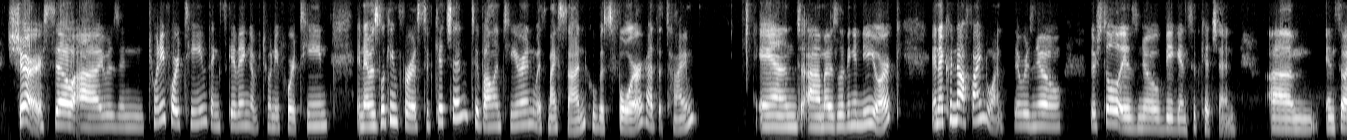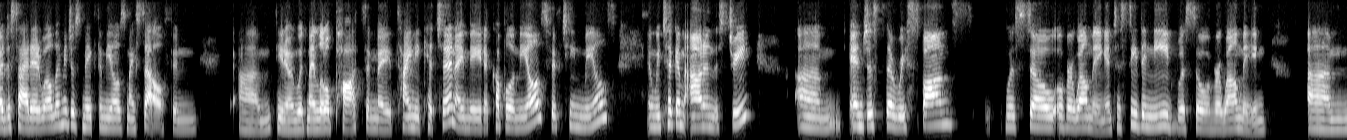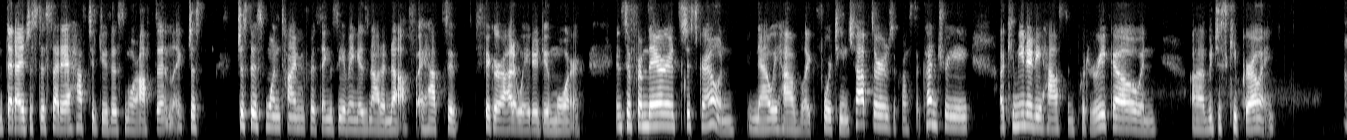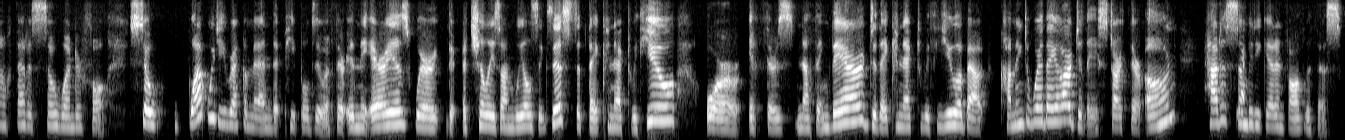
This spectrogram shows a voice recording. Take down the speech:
Sure. So uh, I was in 2014, Thanksgiving of 2014, and I was looking for a soup kitchen to volunteer in with my son, who was four at the time. And um, I was living in New York, and I could not find one. There was no, there still is no vegan soup kitchen. Um, and so I decided, well, let me just make the meals myself. And, um, you know, with my little pots in my tiny kitchen, I made a couple of meals, 15 meals, and we took them out in the street. Um, and just the response was so overwhelming and to see the need was so overwhelming um, that I just decided I have to do this more often. Like just just this one time for Thanksgiving is not enough. I have to figure out a way to do more. And so from there, it's just grown. Now we have like 14 chapters across the country, a community house in Puerto Rico, and uh, we just keep growing. Oh, that is so wonderful. So, what would you recommend that people do if they're in the areas where a Chilis on Wheels exists, that they connect with you? Or if there's nothing there, do they connect with you about coming to where they are? Do they start their own? How does somebody yeah. get involved with this?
